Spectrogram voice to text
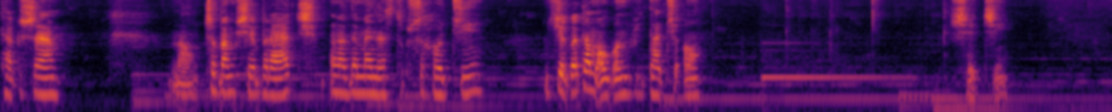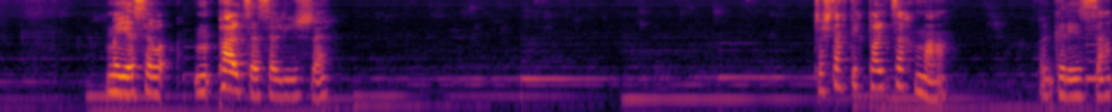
Także no, trzeba mi się brać. Rademenes tu przychodzi. Gdzie go tam ogon widać, o. Siedzi. Myje se, palce se liże. Coś tam w tych palcach ma. Gryza.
